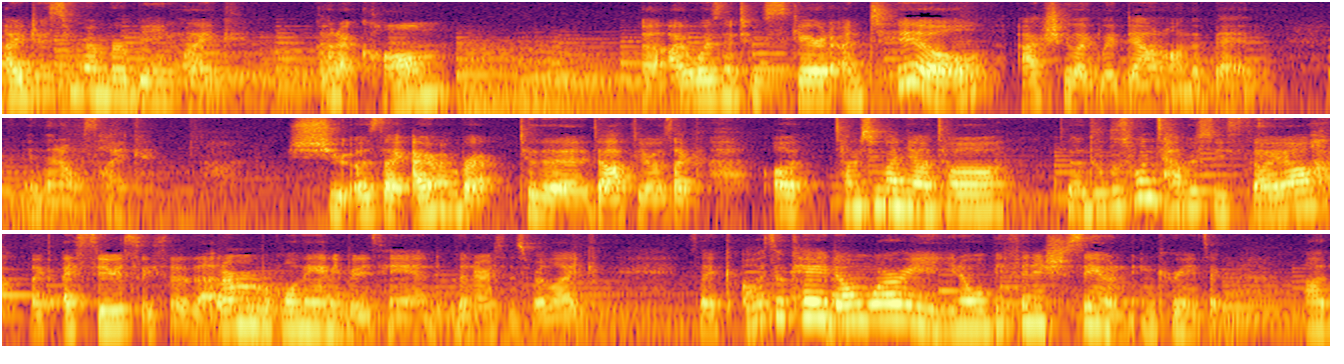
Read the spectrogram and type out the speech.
I just remember being like kind of calm. Uh, I wasn't too scared until I actually like laid down on the bed. And then I was like, shoot. I was like, I remember to the doctor, I was like, 어, 잠시만요. 저, 저 누구 손 잡을 수 있어요? Like, I seriously said that. I don't remember holding anybody's hand. The nurses were like, it's like, oh, it's okay, don't worry. You know, we'll be finished soon. In Korean, it's like, 아,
